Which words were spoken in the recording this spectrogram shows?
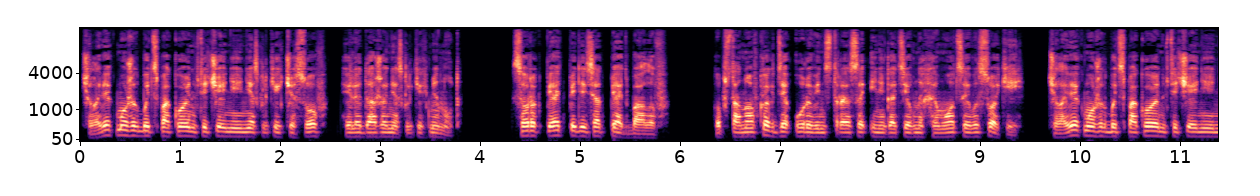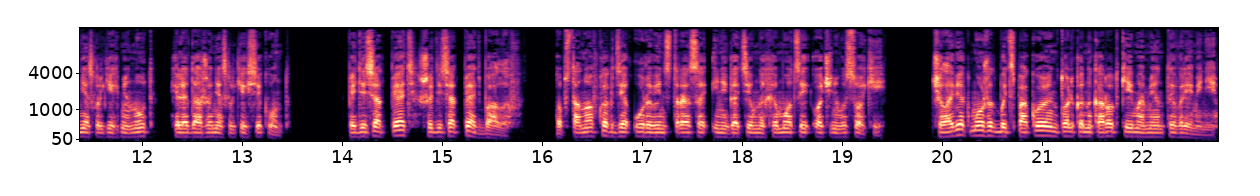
человек может быть спокоен в течение нескольких часов или даже нескольких минут. 45-55 баллов. В обстановках, где уровень стресса и негативных эмоций высокий, человек может быть спокоен в течение нескольких минут или даже нескольких секунд. 55-65 баллов. Обстановка, где уровень стресса и негативных эмоций очень высокий. Человек может быть спокоен только на короткие моменты времени.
